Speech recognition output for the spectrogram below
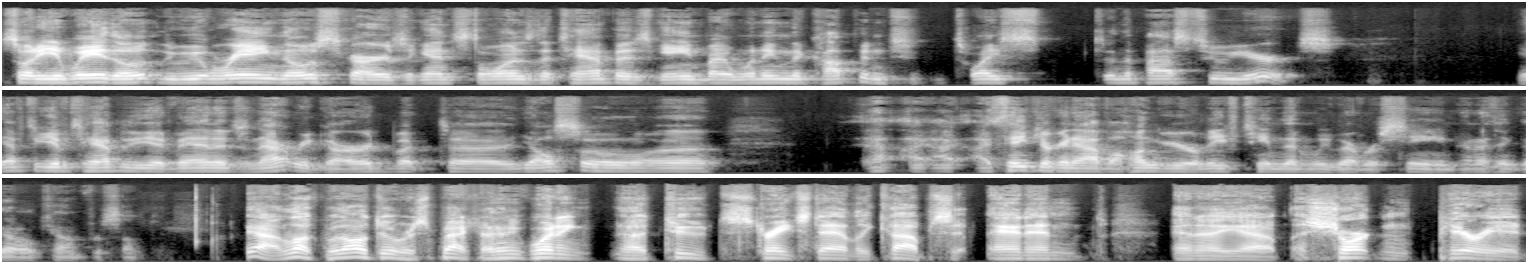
So do you weigh those? We're weighing those scars against the ones that Tampa has gained by winning the cup in t- twice in the past two years. You have to give Tampa the advantage in that regard, but uh, you also, uh, I, I, think you're going to have a hungrier Leaf team than we've ever seen, and I think that'll count for something. Yeah, look, with all due respect, I think winning uh, two straight Stanley Cups and in in a, uh, a shortened period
